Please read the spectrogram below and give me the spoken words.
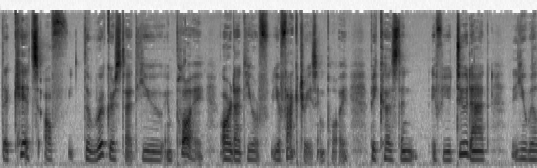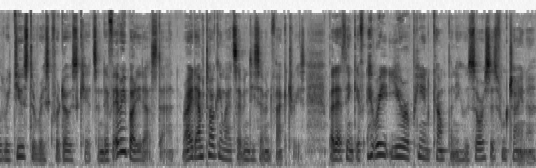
the kids of the workers that you employ or that your your factories employ, because then if you do that, you will reduce the risk for those kids. And if everybody does that, right? I'm talking about 77 factories. But I think if every European company who sources from China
